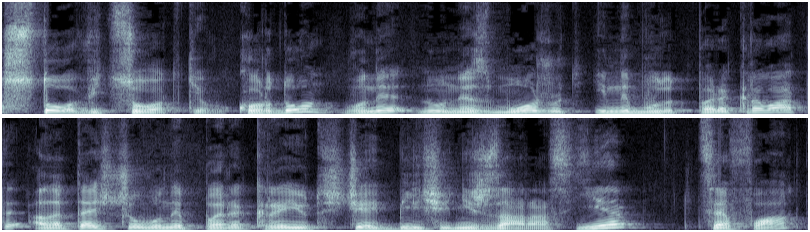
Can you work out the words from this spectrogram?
100% кордон вони ну не зможуть і не будуть перекривати, але те, що вони перекриють ще більше ніж зараз є, це факт,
